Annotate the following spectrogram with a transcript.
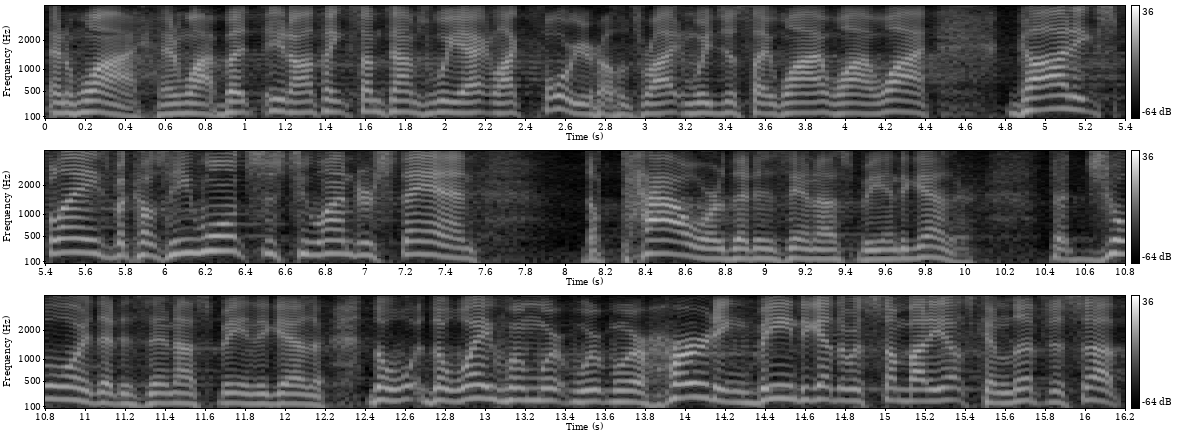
and why and why. But, you know, I think sometimes we act like four year olds, right? And we just say why, why, why. God explains because He wants us to understand the power that is in us being together, the joy that is in us being together, the, the way when we're, we're, hurting, being together with somebody else can lift us up,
